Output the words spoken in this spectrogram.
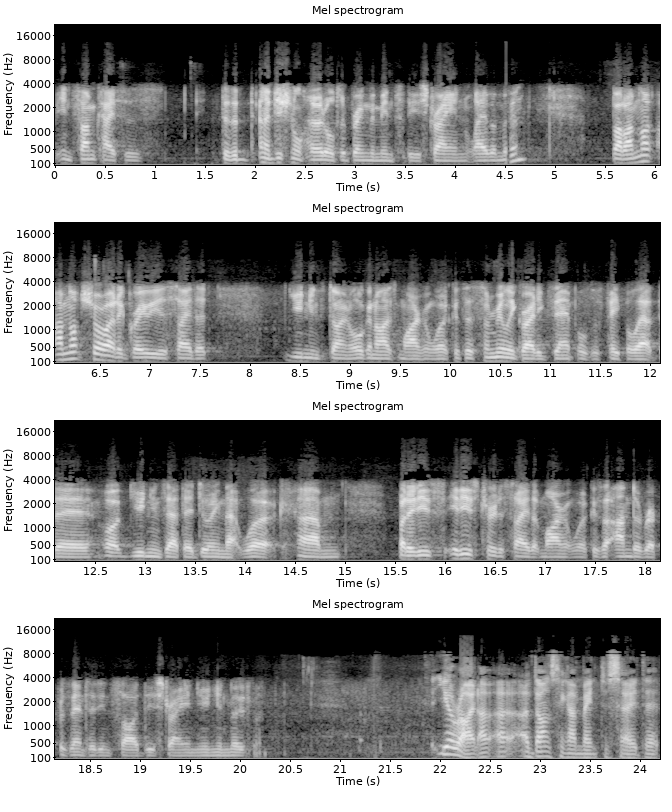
in some cases, there's an additional hurdle to bring them into the Australian labour movement. But I'm not, I'm not sure I'd agree with you to say that unions don't organise migrant workers. There's some really great examples of people out there, or unions out there doing that work. Um, but it is it is true to say that migrant workers are underrepresented inside the Australian union movement. You're right. I, I, don't think I meant to say that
